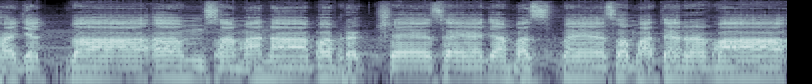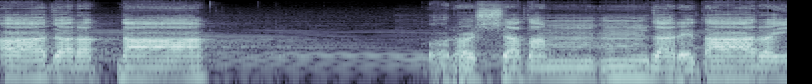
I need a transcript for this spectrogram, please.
हजद्वां समनापवृक्षे सेजभस्मे सुमतिर्वा अजरत्ना पुरुष्यतम् जरितारै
